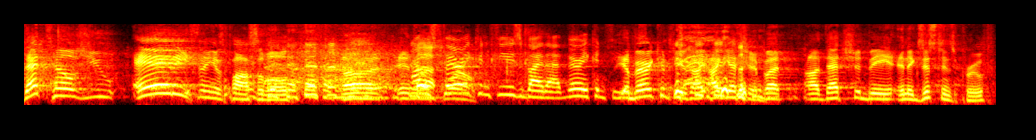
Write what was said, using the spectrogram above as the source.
That tells you anything is possible uh, in I was very world. confused by that. Very confused. Yeah, very confused. I, I get you, but uh, that should be an existence proof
